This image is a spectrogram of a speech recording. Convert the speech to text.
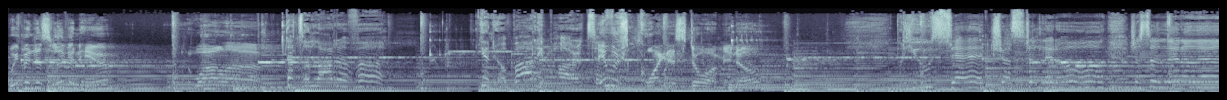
We've been just living here while, uh, That's a lot of, uh, you know, body parts. it was quite a storm, you know? Said just a little, just a little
